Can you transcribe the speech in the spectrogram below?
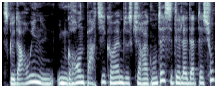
Parce que Darwin une, grande partie quand même de ce qu'il racontait c'était l'adaptation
